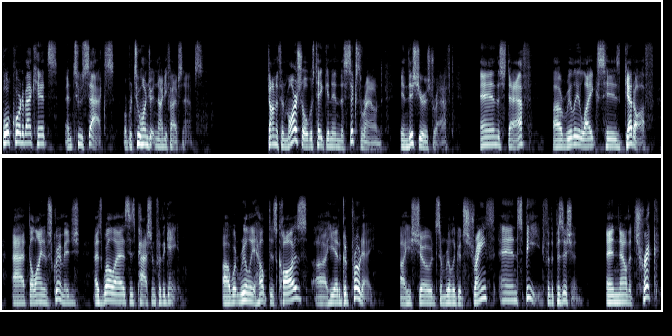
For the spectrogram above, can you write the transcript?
four quarterback hits, and two sacks over 295 snaps. Jonathan Marshall was taken in the sixth round in this year's draft, and the staff uh, really likes his get off at the line of scrimmage as well as his passion for the game. Uh, what really helped his cause, uh, he had a good pro day. Uh, he showed some really good strength and speed for the position. And now the trick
